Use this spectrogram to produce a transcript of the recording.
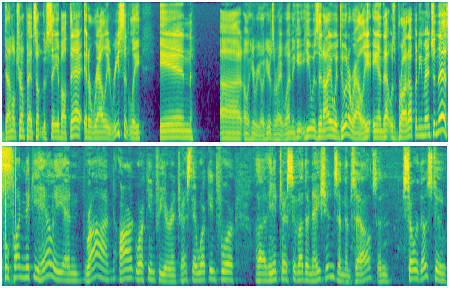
Donald Trump had something to say about that at a rally recently in uh, oh, here we go. Here's the right one. He, he was in Iowa doing a rally, and that was brought up, and he mentioned this. Who fund Nikki Haley and Ron aren't working for your interests. They're working for uh, the interests of other nations and themselves, and so are those two.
